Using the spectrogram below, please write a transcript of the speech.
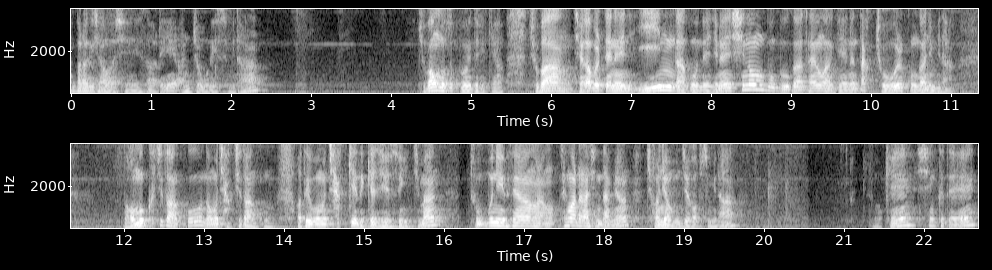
해바라기 샤워 시설이 안쪽으로 있습니다. 주방 모습 보여드릴게요. 주방 제가 볼 때는 2인 가구 내지는 신혼부부가 사용하기에는 딱 좋을 공간입니다. 너무 크지도 않고 너무 작지도 않고 어떻게 보면 작게 느껴지실 수 있지만 두 분이 생활- 생활을 하신다면 전혀 문제가 없습니다. 이렇게 싱크대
